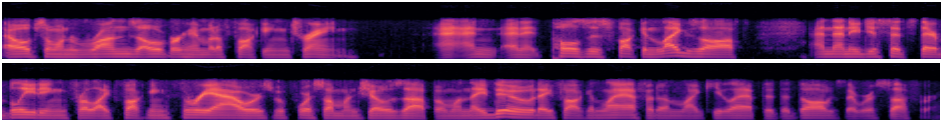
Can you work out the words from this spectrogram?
I hope someone runs over him with a fucking train and and it pulls his fucking legs off and then he just sits there bleeding for like fucking three hours before someone shows up. And when they do, they fucking laugh at him like he laughed at the dogs that were suffering.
